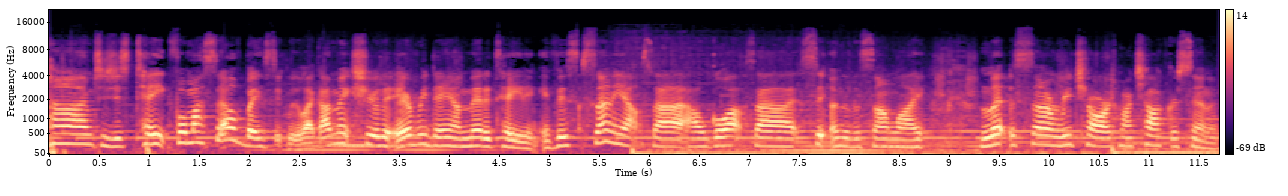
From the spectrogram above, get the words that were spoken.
time to just take for myself basically. Like I make sure that every day I'm meditating. If it's sunny outside, I'll go outside, sit under the sunlight, let the sun recharge my chakra center.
